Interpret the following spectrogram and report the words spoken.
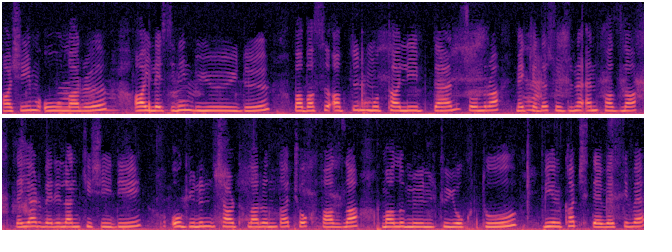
Haşim oğulları ailesinin büyüğüydü. Babası Abdülmuttalib'den sonra Mekke'de sözüne en fazla değer verilen kişiydi. O günün şartlarında çok fazla malı mülkü yoktu. Birkaç devesi ve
